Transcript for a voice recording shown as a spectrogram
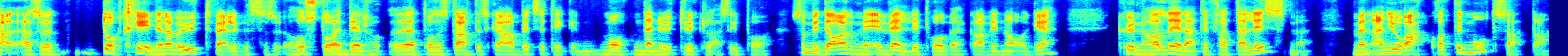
altså, doktrinen om utvelgelse hos en del den protestantiske arbeidsetikken, måten den utvikla seg på, som i dag vi er veldig påvirka av i Norge, kunne ha ledet til fatalisme. Men han gjorde akkurat det motsatte.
